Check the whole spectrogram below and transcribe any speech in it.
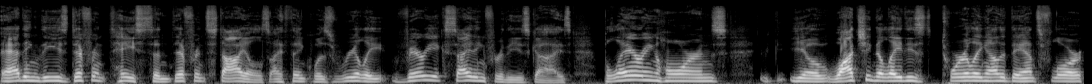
adding these different tastes and different styles, I think, was really very exciting for these guys. Blaring horns, you know, watching the ladies twirling on the dance floor,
